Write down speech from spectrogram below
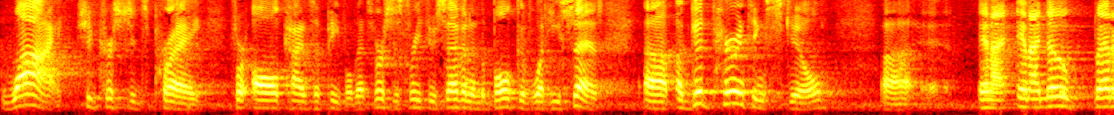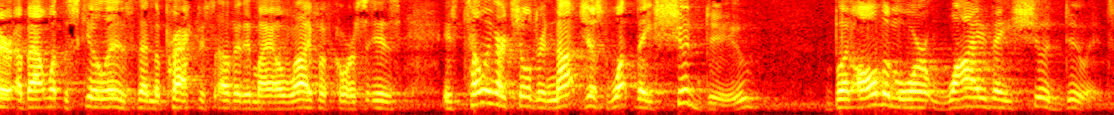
why should Christians pray for all kinds of people? That's verses 3 through 7 and the bulk of what he says. Uh, a good parenting skill. Uh, and I, and I know better about what the skill is than the practice of it in my own life, of course, is, is telling our children not just what they should do, but all the more why they should do it.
